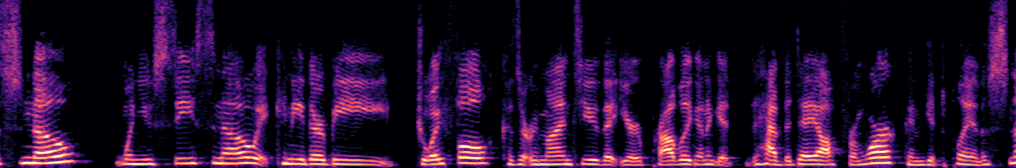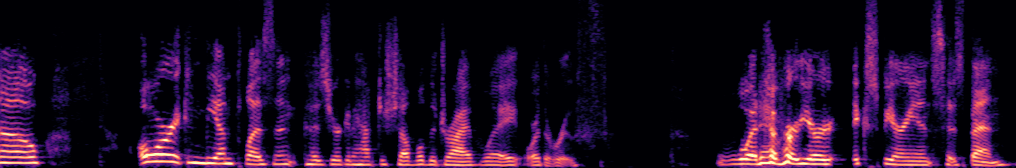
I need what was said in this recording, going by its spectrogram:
Snow when you see snow it can either be joyful because it reminds you that you're probably going to get have the day off from work and get to play in the snow or it can be unpleasant because you're going to have to shovel the driveway or the roof. Whatever your experience has been.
